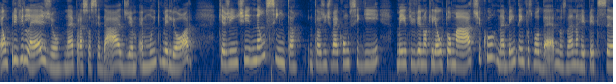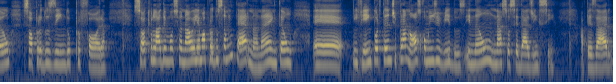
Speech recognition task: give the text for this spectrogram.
é um privilégio, né, para a sociedade, é, é muito melhor que a gente não sinta. Então a gente vai conseguir meio que viver no aquele automático, né, bem tempos modernos, né, na repetição, só produzindo para fora. Só que o lado emocional ele é uma produção interna, né? Então, é, enfim, é importante para nós como indivíduos e não na sociedade em si. Apesar,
